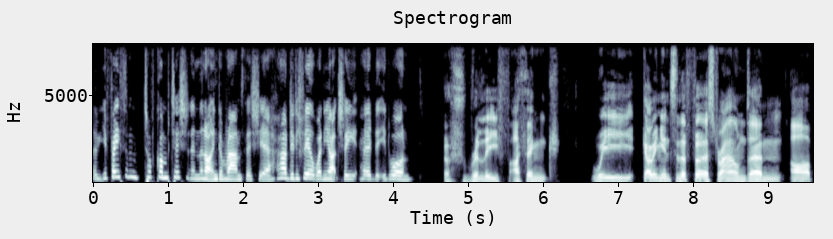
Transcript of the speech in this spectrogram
You faced some tough competition in the Nottingham rounds this year. How did you feel when you actually heard that you'd won? Ugh, relief. I think we going into the first round, um, our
